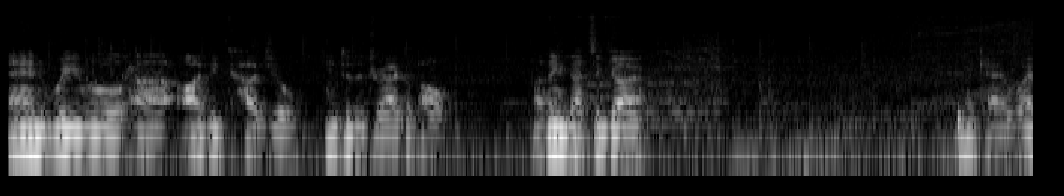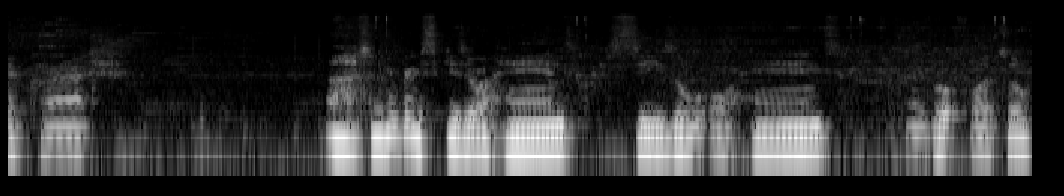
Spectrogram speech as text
and we will uh, Ivy Cudgel into the Dragapult. I think that's a go. Okay, Wave Crash. Uh, so we can bring Scizor or Hands, Sneasel or Hands. we brought Floatzel.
